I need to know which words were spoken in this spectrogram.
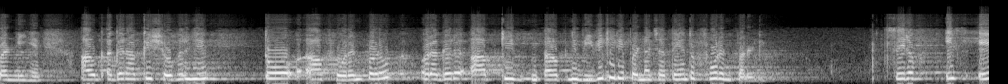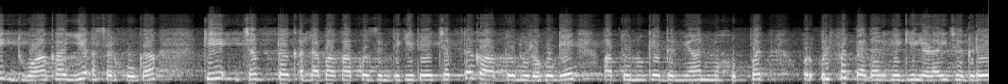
पढ़नी है। अगर आपके शोहर हैं तो आप फ़ौरन पढ़ो। और अगर आपकी, अपनी बीवी के लिए पढ़ना चाहते हैं तो फ़ौरन पढ़ लें। सिर्फ़ इस एक दुआ का ये असर होगा कि जब तक अल्लाह पाक आपको ज़िंदगी दे, जब तक आप दोनों रहोगे, आप दोनों के दरमियान मोहब्बत और उल्फत पैदा रहेगी, लड़ाई झगड़े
